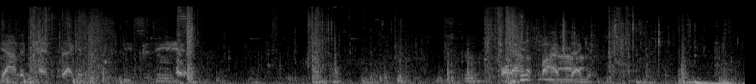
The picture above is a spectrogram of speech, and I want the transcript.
Down to 10 seconds. Still, Down to 5 Nah. seconds. need to start to take. Still.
